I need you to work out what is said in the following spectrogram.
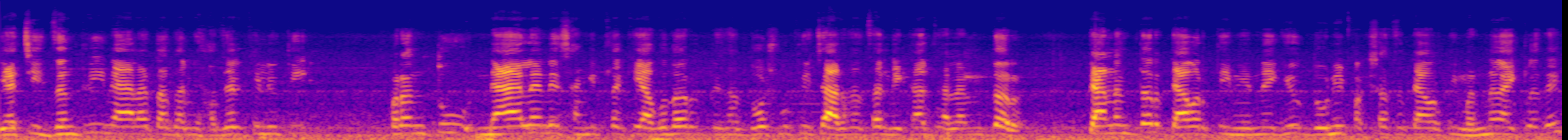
याची जंत्री न्यायालयात आज आम्ही हजर केली होती. परंतु न्यायालयाने सांगितलं की अगोदर त्याचा दोषमुक्तीच्या अर्जाचा निकाल झाल्यानंतर त्यानंतर त्यावरती निर्णय घेऊ. दोन्ही पक्षाचं त्यावरती म्हणणं ऐकलं जाईल.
